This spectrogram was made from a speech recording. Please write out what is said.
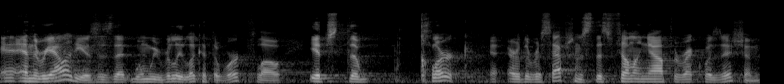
and the reality is, is that when we really look at the workflow, it's the clerk or the receptionist that's filling out the requisition.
